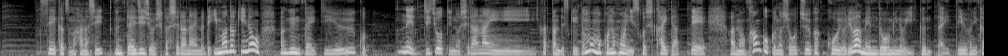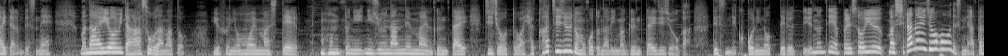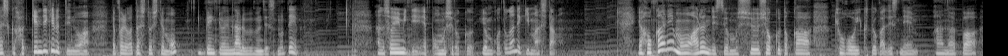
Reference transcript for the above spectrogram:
生活の話、軍隊事情しか知らないので、今時の、まあ、軍隊っていうこね、事情っていうのを知らないかったんですけれども、もうこの本に少し書いてあって、あの、韓国の小中学校よりは面倒見のいい軍隊っていうふうに書いてあるんですね。まあ内容を見たら、あ、そうだなというふうに思いまして、もう本当に二十何年前の軍隊事情とは180度も異なる今軍隊事情がですね、ここに載ってるっていうので、やっぱりそういう、まあ、知らない情報をですね、新しく発見できるっていうのは、やっぱり私としても勉強になる部分ですので、あのそういう意味でやっぱ面白く読むことができました。いや他にもあるんですよ。もう就職とか教育とかですね。あのやっぱ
